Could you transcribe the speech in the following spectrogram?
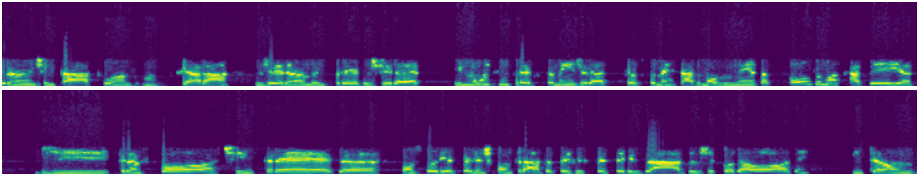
grande em estar atuando no Ceará, gerando empregos diretos e muitos empregos também indiretos, porque o supermercado movimenta toda uma cadeia de transporte, entrega, consultorias que a gente contrata, serviços terceirizados de toda a ordem. Então,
